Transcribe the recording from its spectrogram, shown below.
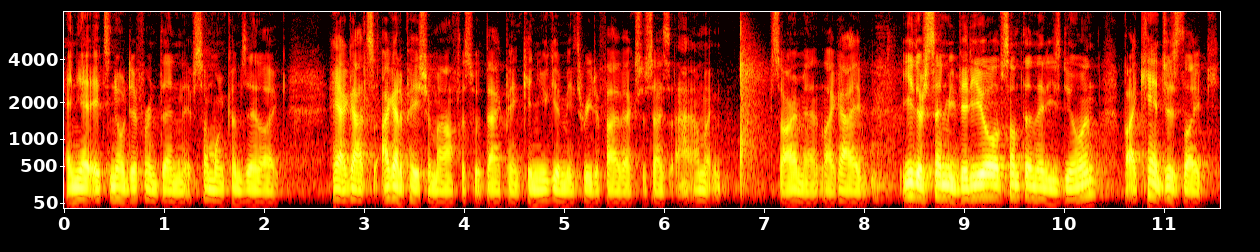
And yet, it's no different than if someone comes in like, Hey, I got I got a patient in my office with back pain. Can you give me three to five exercises? I'm like, sorry, man. Like, I either send me video of something that he's doing, but I can't just like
